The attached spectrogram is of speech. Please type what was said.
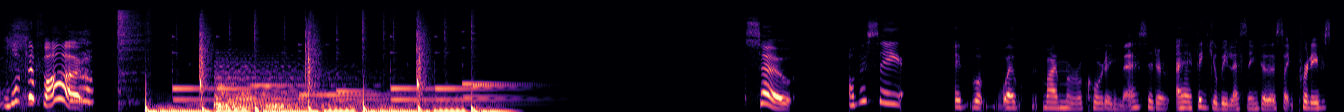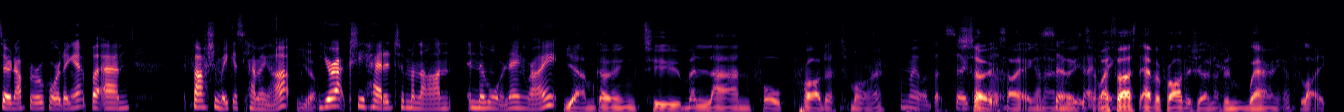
what the fuck? So, obviously, if when, when we're recording this, I, I think you'll be listening to this like pretty soon after recording it. But um, Fashion Week is coming up. Yep. You're actually headed to Milan in the morning, right? Yeah, I'm going to Milan for Prada tomorrow. Oh my god, that's so So, cool. exciting, and I'm really exciting. My first ever Prada show, and I've been wearing it for like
